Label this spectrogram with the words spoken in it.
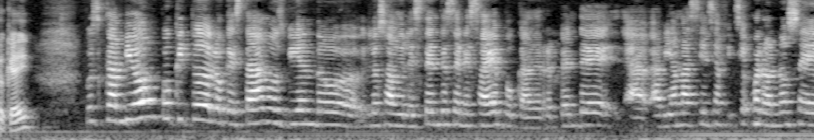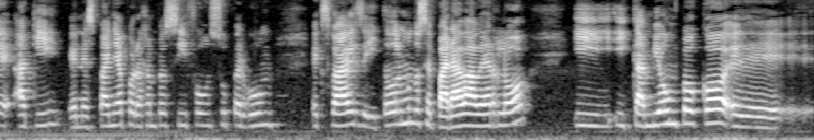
ok. Pues cambió un poquito de lo que estábamos viendo los adolescentes en esa época. De repente a- había más ciencia ficción. Bueno, no sé, aquí en España, por ejemplo, sí fue un super boom X-Files y todo el mundo se paraba a verlo y, y cambió un poco eh,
